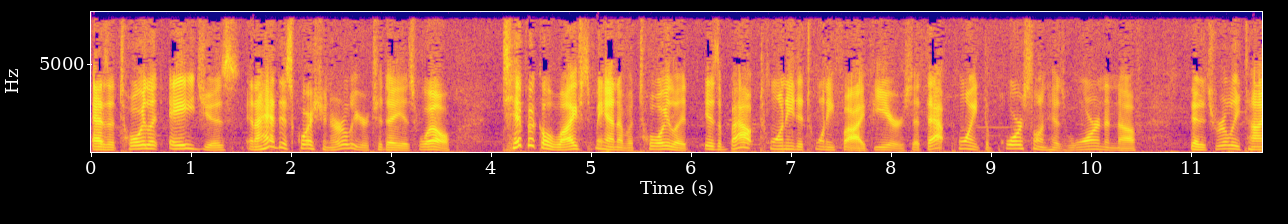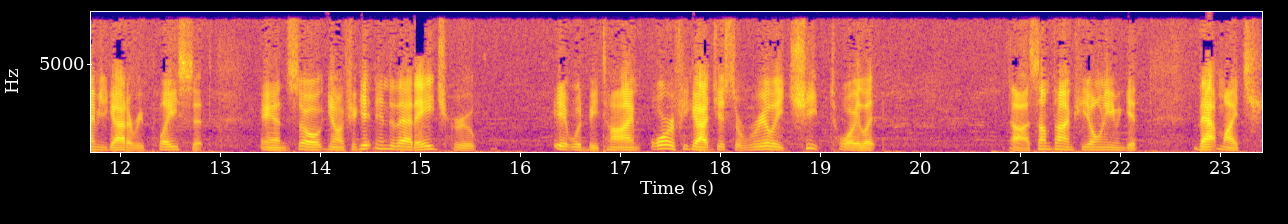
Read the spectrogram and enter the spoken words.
As a toilet ages, and I had this question earlier today as well. Typical lifespan of a toilet is about 20 to 25 years. At that point, the porcelain has worn enough that it's really time you got to replace it. And so, you know, if you're getting into that age group, it would be time. Or if you got just a really cheap toilet, uh, sometimes you don't even get that much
